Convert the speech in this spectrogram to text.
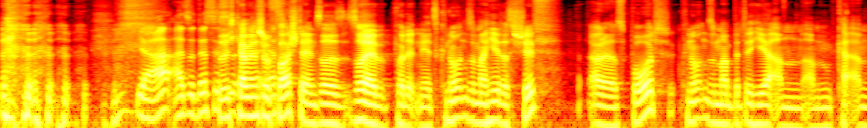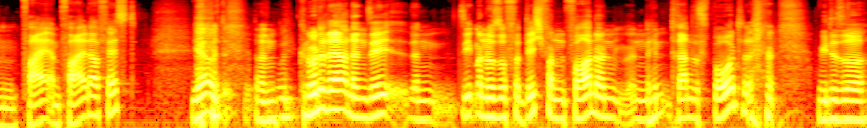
Ja, also das ist. So, ich kann mir äh, das schon vorstellen. So, so, Herr Poletten, jetzt knoten Sie mal hier das Schiff oder das Boot. Knoten Sie mal bitte hier am, am, am, Pfahl, am Pfahl da fest. Ja, und, Und dann Und- knotet er und dann, seh, dann sieht man nur so von dich von vorne und, und hinten dran das Boot, wie du so,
